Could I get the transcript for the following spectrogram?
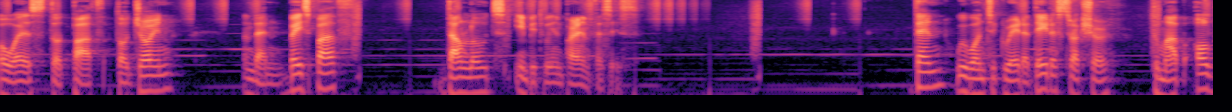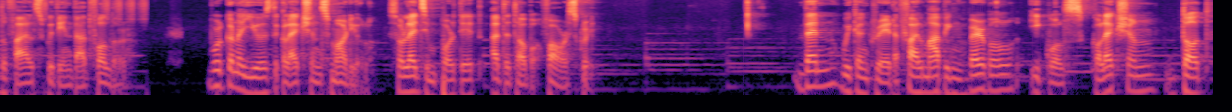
os.path.join and then basepath downloads in between parentheses. Then we want to create a data structure to map all the files within that folder. we're gonna use the collections module, so let's import it at the top of our script. Then we can create a file mapping variable equals collection dot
